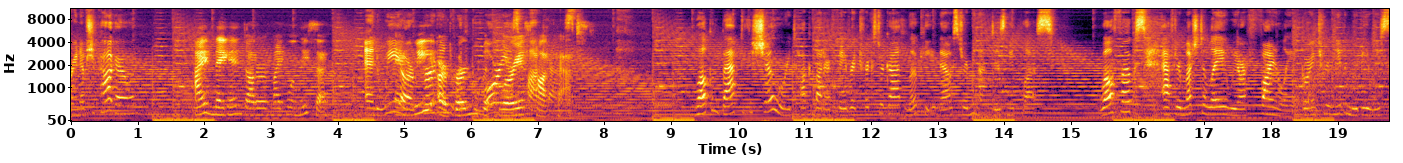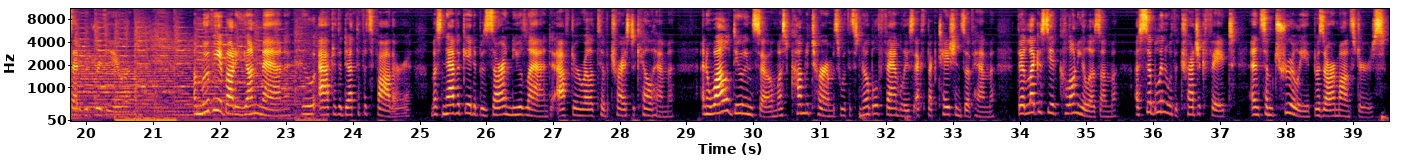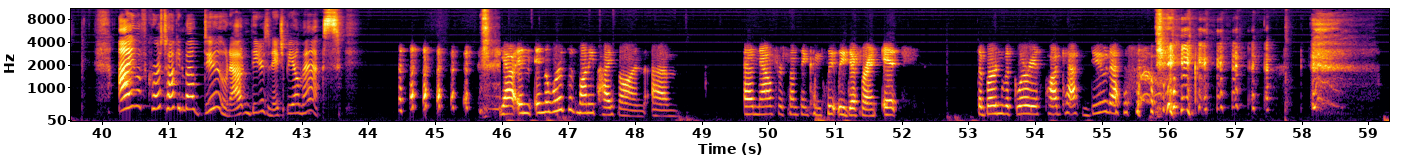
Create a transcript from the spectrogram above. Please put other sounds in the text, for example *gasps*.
Maureen of Chicago. I'm Megan, daughter of Michael and Lisa. And we and are we burdened, are burdened with with glorious, glorious podcasts. Welcome back to the show where we talk about our favorite trickster god Loki, now streaming on Disney Plus. Well, folks, after much delay, we are finally going to review the movie we said we'd review. A movie about a young man who, after the death of his father, must navigate a bizarre new land after a relative tries to kill him, and while doing so, must come to terms with his noble family's expectations of him, their legacy of colonialism, a sibling with a tragic fate, and some truly bizarre monsters. I am, of course, talking about Dune, out in theaters and HBO Max. *laughs* yeah, in in the words of Monty Python, um, and now for something completely different, it's the Burden with Glorious podcast Dune episode. *laughs*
